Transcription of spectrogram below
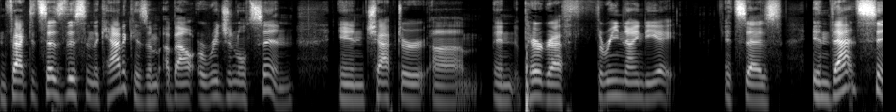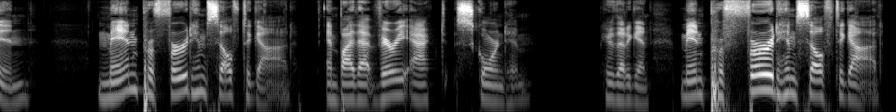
In fact it says this in the catechism about original sin in chapter um, in paragraph 398 it says in that sin, man preferred himself to God, and by that very act scorned him. Hear that again. Man preferred himself to God,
